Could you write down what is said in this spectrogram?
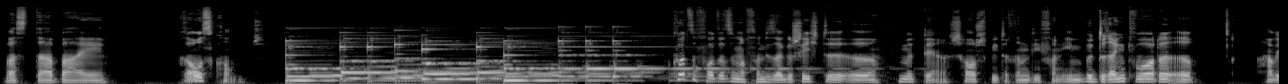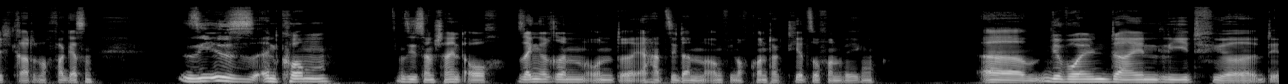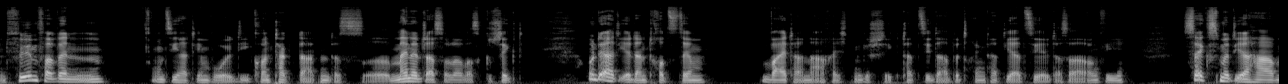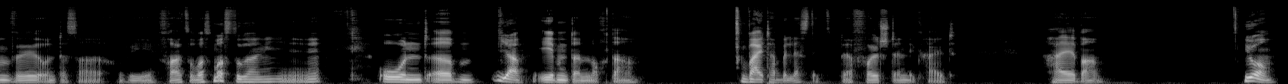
was dabei rauskommt. Kurze Fortsetzung noch von dieser Geschichte äh, mit der Schauspielerin, die von ihm bedrängt wurde. Äh, Habe ich gerade noch vergessen. Sie ist entkommen. Sie ist anscheinend auch Sängerin und äh, er hat sie dann irgendwie noch kontaktiert, so von wegen. Äh, wir wollen dein Lied für den Film verwenden. Und sie hat ihm wohl die Kontaktdaten des äh, Managers oder was geschickt. Und er hat ihr dann trotzdem weiter Nachrichten geschickt, hat sie da bedrängt, hat ihr erzählt, dass er irgendwie Sex mit ihr haben will und dass er irgendwie fragt, so was machst du gar nicht? Und ähm, ja, eben dann noch da weiter belästigt, der Vollständigkeit halber. Ja.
